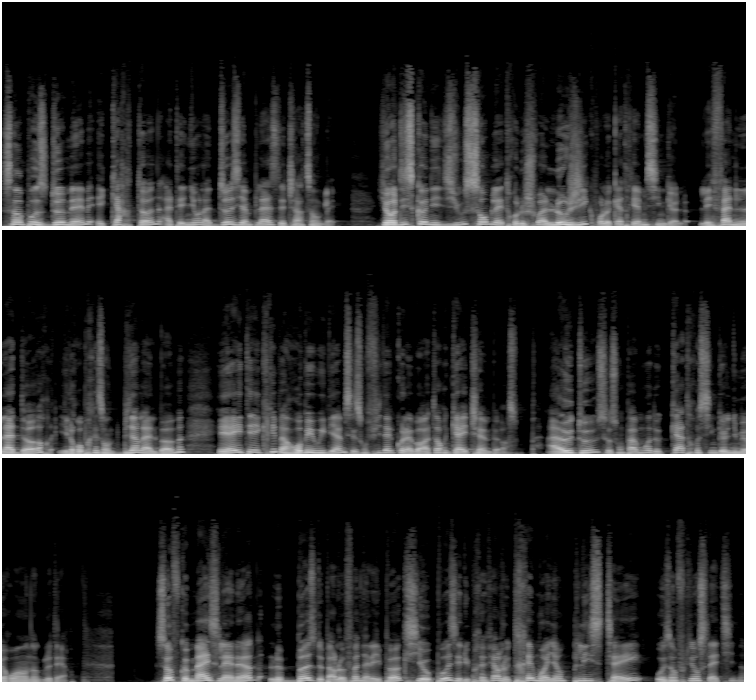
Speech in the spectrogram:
s'imposent d'eux-mêmes et cartonnent, atteignant la deuxième place des charts anglais. Your Disco Needs You semble être le choix logique pour le quatrième single. Les fans l'adorent, il représente bien l'album et a été écrit par Robbie Williams et son fidèle collaborateur Guy Chambers. À eux deux, ce sont pas moins de 4 singles numéro 1 en Angleterre. Sauf que Miles Leonard, le boss de Parlophone à l'époque, s'y oppose et lui préfère le très moyen Please Stay aux influences latines.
